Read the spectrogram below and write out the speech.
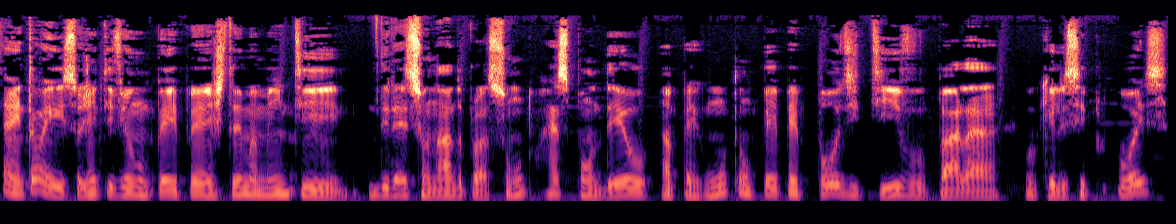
É, então é isso. A gente viu um paper extremamente direcionado para o assunto, respondeu a pergunta, um paper positivo para o que ele se propôs,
